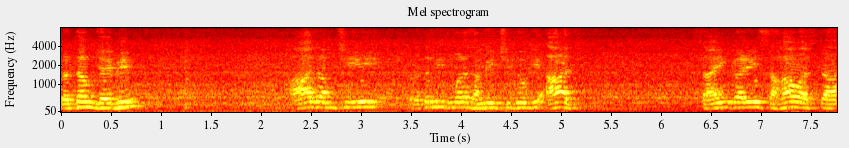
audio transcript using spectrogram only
प्रथम जय भीम. आज आमची प्रथम मी तुम्हाला सांगू इच्छितो की आज सायंकाळी सहा वाजता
